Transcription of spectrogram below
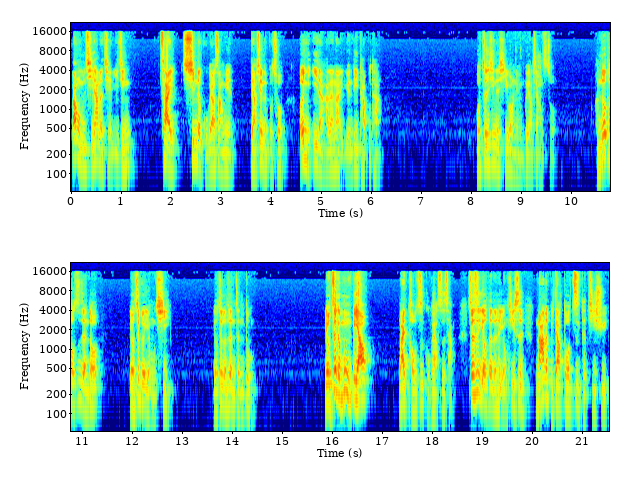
然后我们其他的钱已经在新的股票上面表现的不错，而你依然还在那里原地踏不踏。我真心的希望你们不要这样子做。很多投资人都有这个勇气，有这个认真度，有这个目标来投资股票市场。甚至有的人的勇气是拿了比较多自己的积蓄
